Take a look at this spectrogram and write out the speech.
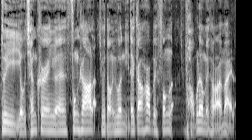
对有前科人员封杀了，就等于说你的账号被封了，就跑不了美团外卖了。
